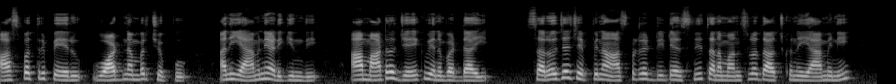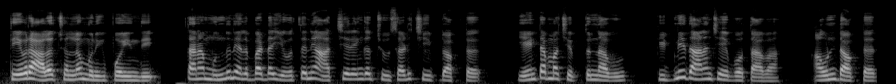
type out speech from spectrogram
ఆసుపత్రి పేరు వార్డ్ నంబర్ చెప్పు అని యామిని అడిగింది. ఆ మాటలు జయకు వినబడ్డాయి. సరోజ చెప్పిన హాస్పిటల్ డీటెయిల్స్ని తన మనసులో దాచుకున్న యామిని తీవ్ర ఆలోచనలో మునిగిపోయింది. తన ముందు నిలబడ్డ యువతని ఆశ్చర్యంగా చూశాడు చీఫ్ డాక్టర్. ఏంటమ్మా చెప్తున్నావు? కిడ్నీ దానం చేయబోతావా? అవును డాక్టర్.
